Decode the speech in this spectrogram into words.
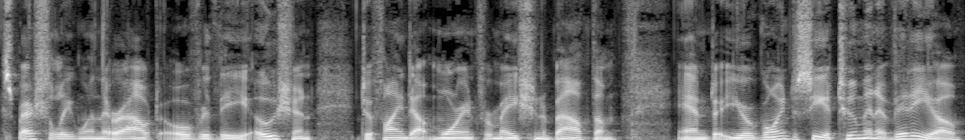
especially when they're out over the ocean, to find out more information about them. And you're going to see a two minute video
